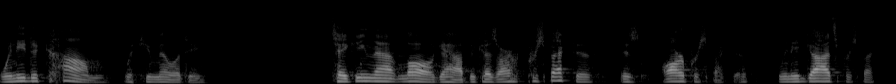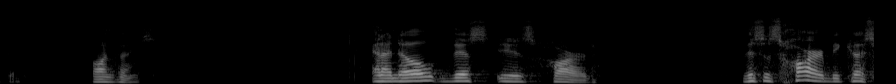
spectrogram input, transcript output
we need to come with humility, taking that log out because our perspective is our perspective. We need God's perspective on things. And I know this is hard. This is hard because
